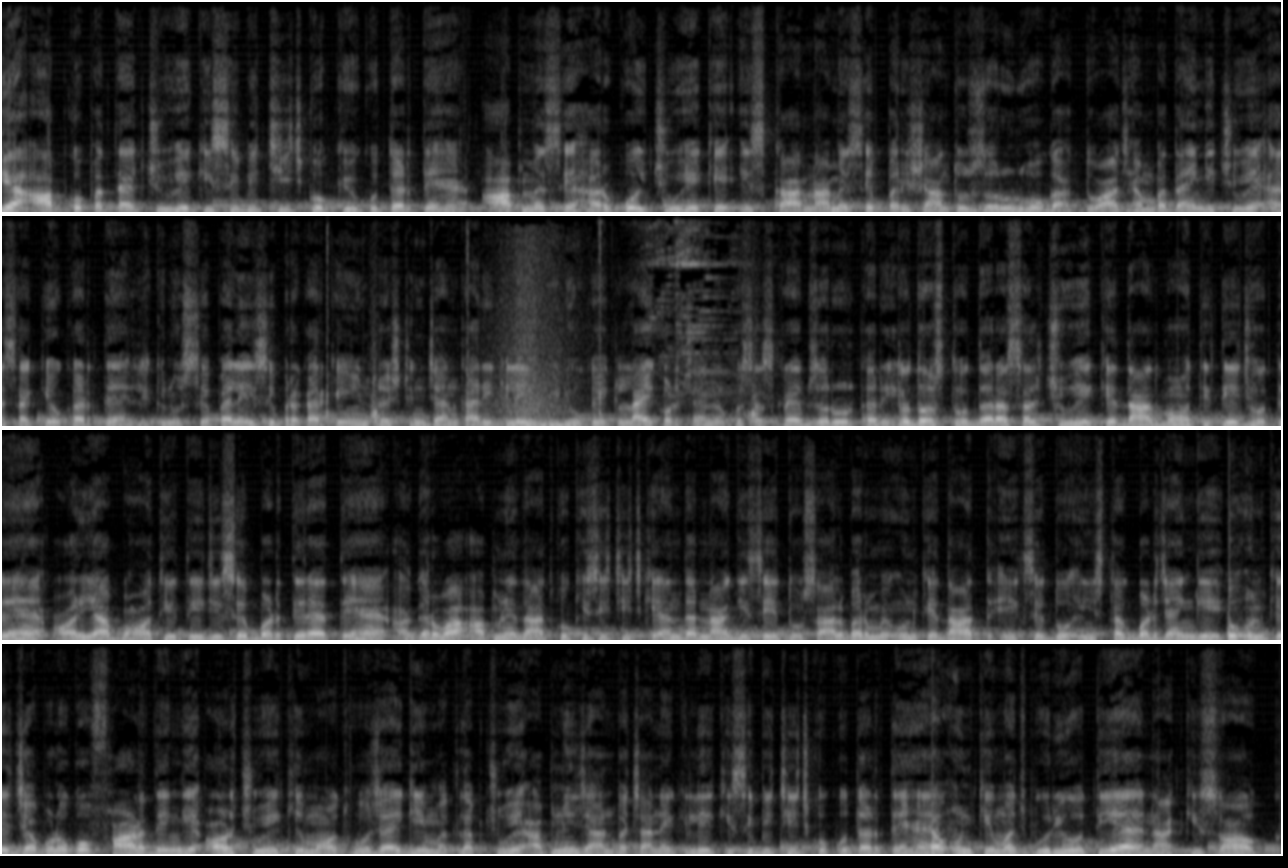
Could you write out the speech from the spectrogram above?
क्या आपको पता है चूहे किसी भी चीज़ को क्यों कुतरते हैं? आप में से हर कोई चूहे के इस कारनामे से परेशान तो ज़रूर होगा। तो आज हम बताएँगे चूहे ऐसा क्यों करते हैं। लेकिन उससे पहले इसी प्रकार के इंटरेस्टिंग जानकारी के लिए वीडियो को एक लाइक और चैनल को सब्सक्राइब ज़रूर करें। तो दोस्तों, दरअसल चूहे के दांत बहुत ही तेज होते हैं और यह बहुत ही तेज़ी से बढ़ते रहते हैं। अगर वह अपने दांत को किसी चीज़ के अंदर ना घिसे तो साल भर में उनके दांत एक से दो इंच तक बढ़ जाएँगे। तो उनके जबड़ों को फाड़ देंगे और चूहे की मौत हो जाएगी। मतलब चूहे अपनी जान बचा बचाने के लिए किसी भी चीज़ को कुतरते हैं। उनकी मजबूरी होती है, ना कि शौक।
